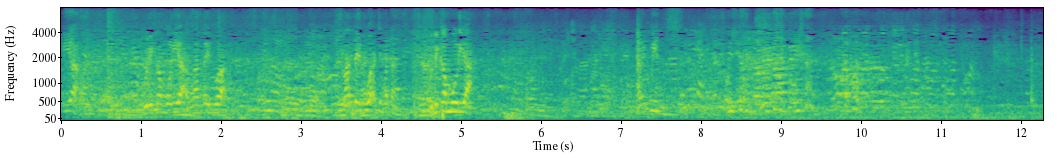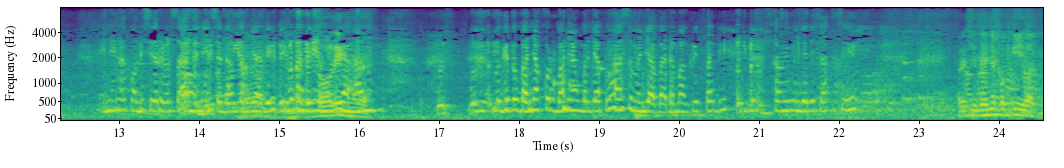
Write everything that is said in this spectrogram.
Mulia, Budi Kamulia, lantai dua. Lantai dua cepetan. Budi Kamulia. Ayo, iya. Inilah kondisi real saat ini yang sedang terjadi di Budi. Kemuliaan. Budi- Begitu banyak korban yang berjatuhan semenjak pada maghrib tadi. Kami menjadi saksi. Presidennya pergi lagi.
